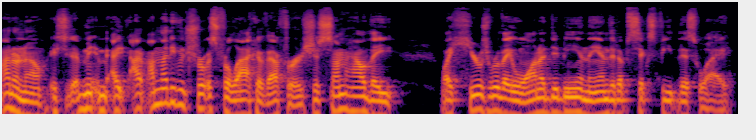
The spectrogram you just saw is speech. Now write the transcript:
I don't know. It's just, I mean I I- I'm not even sure it was for lack of effort. It's just somehow they like here's where they wanted to be and they ended up six feet this way.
